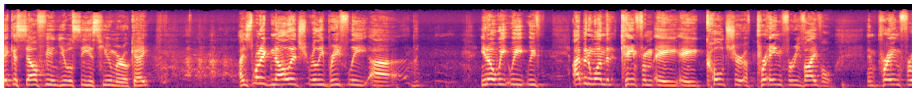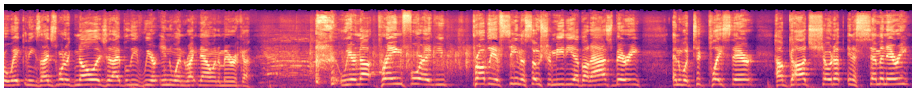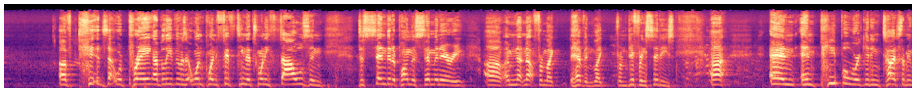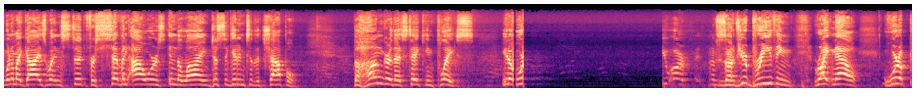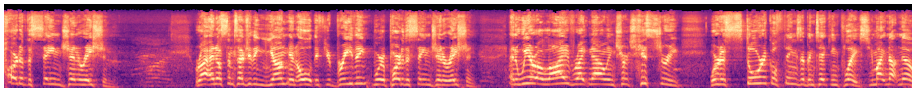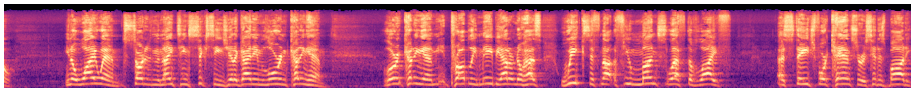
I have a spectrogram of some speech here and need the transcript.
Take a selfie and you will see his humor, okay? I just want to acknowledge really briefly, uh, you know, we, we, we've, I've been one that came from a, a culture of praying for revival and praying for awakenings. I just want to acknowledge that I believe we are in one right now in America. we are not praying for it. You probably have seen the social media about Asbury and what took place there, how God showed up in a seminary of kids that were praying. I believe there was at one point 15 to 20,000 descended upon the seminary. Uh, I'm not, not from like heaven, like from different cities. Uh, and, and people were getting touched. I mean, one of my guys went and stood for seven hours in the line just to get into the chapel. The hunger that's taking place. You know, we're, you are, if you're breathing right now, we're a part of the same generation. Right? I know sometimes you think young and old. If you're breathing, we're a part of the same generation. And we are alive right now in church history where historical things have been taking place. You might not know. You know, YWAM started in the 1960s. You had a guy named Loren Cunningham. Loren Cunningham, probably, maybe, I don't know, has weeks, if not a few months left of life as stage four cancer has hit his body.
